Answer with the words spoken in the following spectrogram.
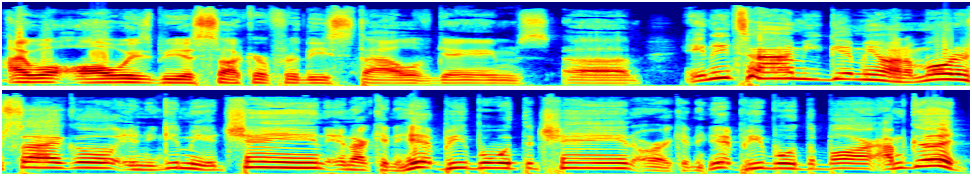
I will always be a sucker for these style of games. Uh, anytime you get me on a motorcycle and you give me a chain and I can hit people with the chain or I can hit people with the bar, I'm good.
